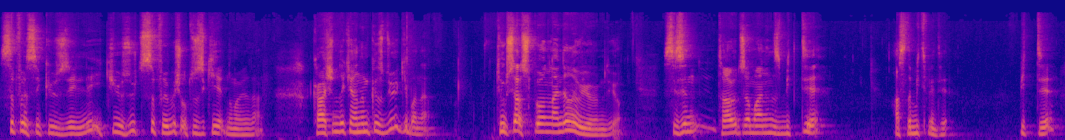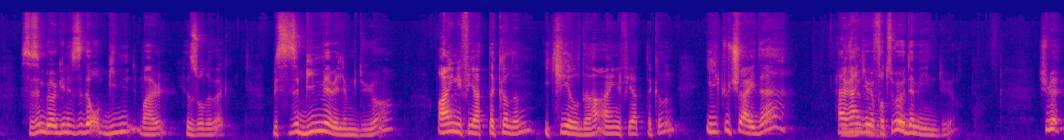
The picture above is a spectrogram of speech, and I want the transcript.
0850 203 05 32 numaradan. Karşımdaki hanım kız diyor ki bana Türksel Süper Online'dan arıyorum diyor. Sizin taahhüt zamanınız bitti. Aslında bitmedi. Bitti. Sizin bölgenizde de o bin var hız olarak. Biz size bin verelim diyor. Aynı fiyatta kalın. 2 yıl daha aynı fiyatta kalın. İlk 3 ayda herhangi bir fatura ödemeyin diyor. Şimdi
